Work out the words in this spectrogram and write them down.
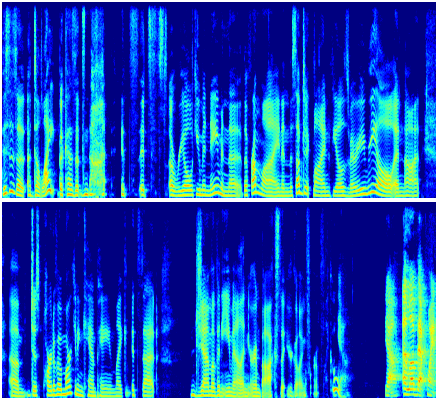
this is a, a delight because it's not it's it's a real human name in the the from line and the subject line feels very real and not um, just part of a marketing campaign like it's that gem of an email in your inbox that you're going for like oh yeah yeah i love that point.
